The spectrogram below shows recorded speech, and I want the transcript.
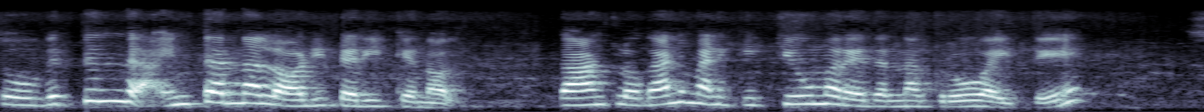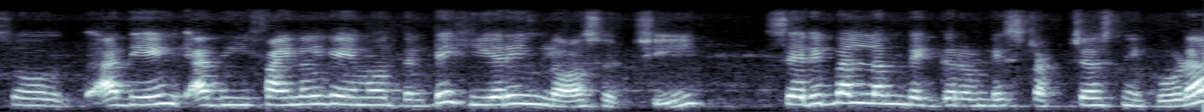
so with in the internal auditory canal దాంట్లో కానీ మనకి ట్యూమర్ ఏదన్నా గ్రో అయితే సో అది ఏం అది ఫైనల్గా ఏమవుతుందంటే హియరింగ్ లాస్ వచ్చి సెరిబల్లం దగ్గర ఉండే స్ట్రక్చర్స్ని కూడా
